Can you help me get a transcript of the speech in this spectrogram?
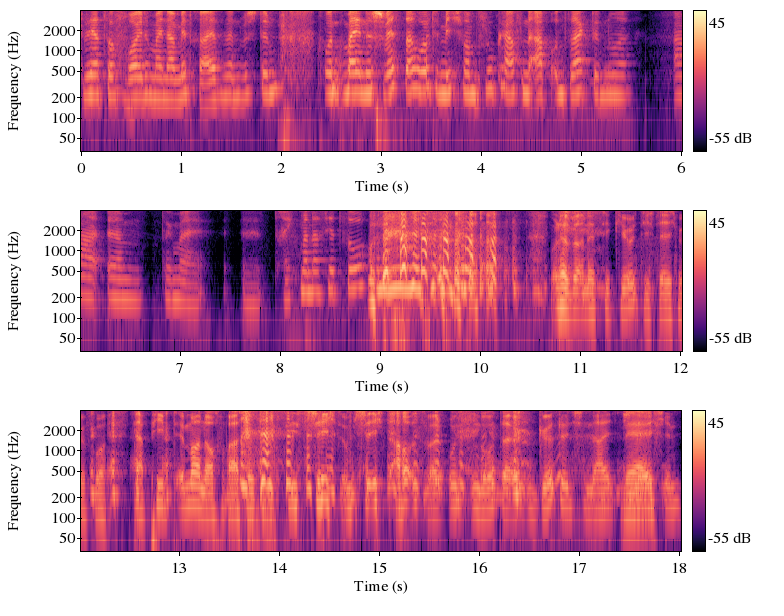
Sehr zur Freude meiner Mitreisenden bestimmt. Und meine Schwester holte mich vom Flughafen ab und sagte nur, ah, ähm, sag mal, äh, trägt man das jetzt so? Oder so an der Security, stelle ich mir vor. Da piept immer noch was und du ziehst Schicht um Schicht aus, weil unten drunter irgendein Gürtelschnellchen.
